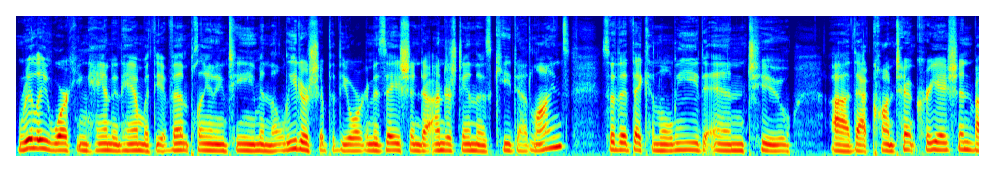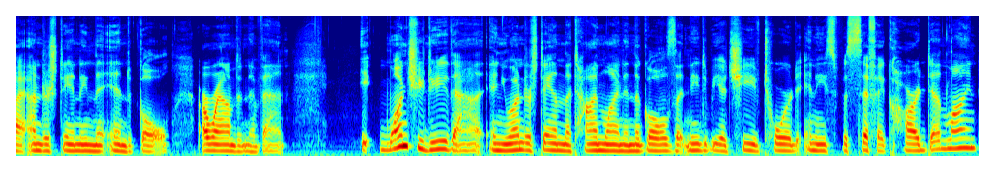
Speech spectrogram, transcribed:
really working hand in hand with the event planning team and the leadership of the organization to understand those key deadlines so that they can lead into uh, that content creation by understanding the end goal around an event it, once you do that and you understand the timeline and the goals that need to be achieved toward any specific hard deadline,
